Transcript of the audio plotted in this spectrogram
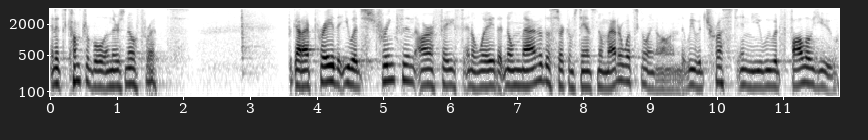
and it's comfortable and there's no threats. But God, I pray that you would strengthen our faith in a way that no matter the circumstance, no matter what's going on, that we would trust in you, we would follow you,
